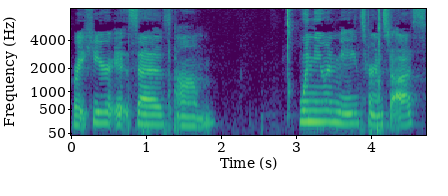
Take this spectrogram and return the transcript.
right here, it says, um, when you and me turns to us.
